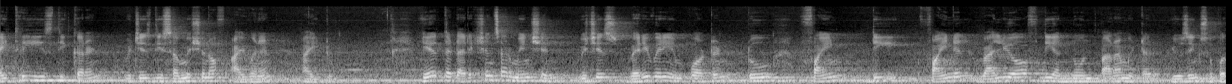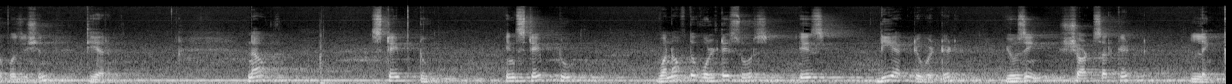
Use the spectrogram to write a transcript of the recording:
I3 is the current which is the summation of I1 and I2 here the directions are mentioned which is very very important to find the final value of the unknown parameter using superposition theorem. Now step 2 in step 2 one of the voltage source is deactivated using short circuit link.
